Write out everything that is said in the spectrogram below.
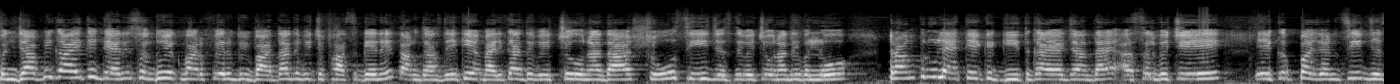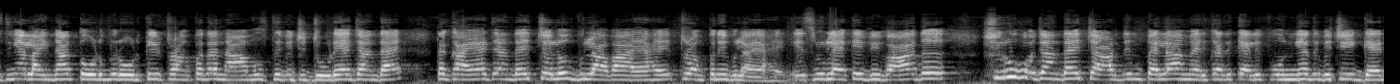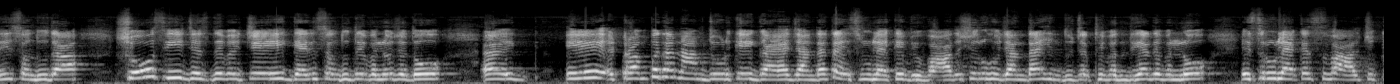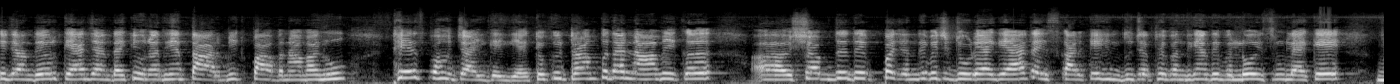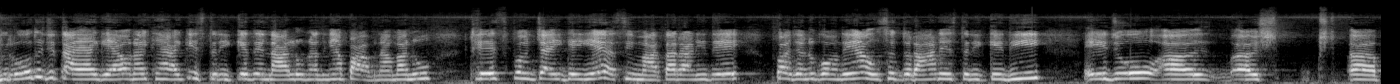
ਪੰਜਾਬੀ ਗਾਇਕ ਗੈਰੀ ਸੰਧੂ ਇੱਕ ਵਾਰ ਫਿਰ ਵਿਵਾਦਾਂ ਦੇ ਵਿੱਚ ਫਸ ਗਏ ਨੇ। ਤੁਹਾਨੂੰ ਦੱਸ ਦਈਏ ਕਿ ਅਮਰੀਕਾ ਦੇ ਵਿੱਚ ਉਹਨਾਂ ਦਾ ਸ਼ੋਅ ਸੀ, ਜਿਸ ਦੇ ਵਿੱਚ ਉਹਨਾਂ ਦੇ ਵੱਲੋਂ ਟਰੰਪ ਨੂੰ ਲੈ ਕੇ ਇੱਕ ਗੀਤ ਗਾਇਆ ਜਾਂਦਾ ਹੈ। ਅਸਲ ਵਿੱਚ ਇਹ ਇੱਕ ਭਜਨ ਸੀ, ਜਿਸ ਦੀਆਂ ਲਾਈਨਾਂ ਤੋੜ ਮਰੋੜ ਕੇ ਟਰੰਪ ਦਾ ਨਾਮ ਉਸ ਦੇ ਵਿੱਚ ਜੋੜਿਆ ਜਾਂਦਾ ਹੈ, ਤਾਂ ਗਾਇਆ ਜਾਂਦਾ ਹੈ, ਚਲੋ ਬੁਲਾਵਾ ਆਇਆ ਹੈ ਟਰੰਪ ਨੇ ਬੁਲਾਇਆ ਹੈ। ਇਸ ਨੂੰ ਲੈ ਕੇ ਵਿਵਾਦ ਸ਼ੁਰੂ ਹੋ ਜਾਂਦਾ ਹੈ। 4 ਦਿਨ ਪਹਿਲਾਂ ਅਮਰੀਕਾ ਦੇ ਕੈਲੀਫੋਰਨੀਆ ਦੇ ਵਿੱਚ ਇੱਕ ਗੈਰੀ ਸੰਧੂ ਦਾ ਸ਼ੋਅ ਸੀ, ਜਿਸ ਦੇ ਵਿੱਚ ਇਹ ਗੈਰੀ ਸੰਧੂ ਦੇ ਵੱਲੋਂ ਜਦੋਂ ਅਹ, ਇਹ ਟਰੰਪ ਦਾ ਨਾਮ ਜੋੜ ਕੇ ਗਾਇਆ ਜਾਂਦਾ ਤਾਂ ਇਸ ਨੂੰ ਲੈ ਕੇ ਵਿਵਾਦ ਸ਼ੁਰੂ ਹੋ ਜਾਂਦਾ ਹੈ। ਹਿੰਦੂ ਜਥੇਬੰਦੀਆਂ ਦੇ ਵੱਲੋਂ ਇਸ ਨੂੰ ਲੈ ਕੇ ਸਵਾਲ ਚੁੱਕੇ ਜਾਂਦੇ ਔਰ ਕਿਹਾ ਜਾਂਦਾ ਕਿ ਉਹਨਾਂ ਦੀਆਂ ਧਾਰਮਿਕ ਭਾਵਨਾਵਾਂ ਨੂੰ ਠੇਸ ਪਹੁੰਚਾਈ ਗਈ ਹੈ। ਕਿਉਂਕਿ ਟਰੰਪ ਦਾ ਨਾਮ ਇੱਕ ਸ਼ਬਦ ਦੇ ਭਜਨ ਦੇ ਵਿੱਚ ਜੋੜਿਆ ਗਿਆ ਹੈ ਤਾਂ ਇਸ ਕਰਕੇ ਹਿੰਦੂ ਜਥੇਬੰਦੀਆਂ ਦੇ ਵੱਲੋਂ ਇਸ ਨੂੰ ਲੈ ਕੇ ਵਿਰੋਧ ਜਤਾਇਆ ਗਿਆ। ਉਹਨਾਂ ਕਿਹਾ ਕਿ ਇਸ ਤਰੀਕੇ ਦੇ ਨਾਲ ਉਹਨਾਂ ਦੀਆਂ ਭਾਵਨਾਵਾਂ ਨੂੰ ਠੇਸ ਪਹੁੰਚਾਈ ਗਈ ਹੈ। ਅਸੀਂ ਮਾਤਾ ਰਾਣੀ ਦੇ ਭਜਨ ਗਾਉਂਦੇ ਆ ਉਸ ਦੌਰਾਨ ਇਸ ਤਰੀਕੇ ਦੀ ਇਹ ਜੋ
